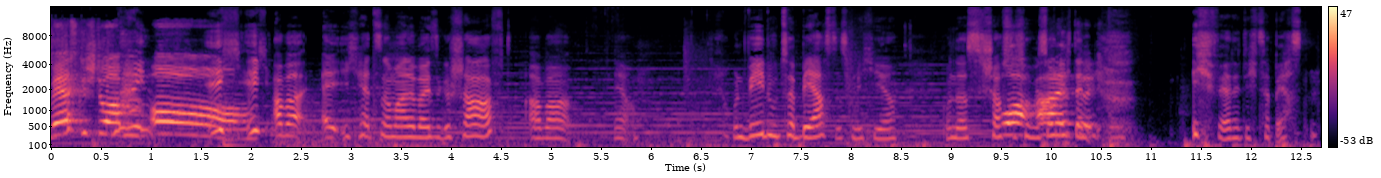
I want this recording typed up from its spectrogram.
Wer ist gestorben? Nein, oh. Ich, ich, aber ey, ich hätte es normalerweise geschafft, aber ja. Und weh, du zerberstest mich hier. Und das schaffst Boah, du sowieso Alter, nicht, denn ich, ich, werde dich zerbersten.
